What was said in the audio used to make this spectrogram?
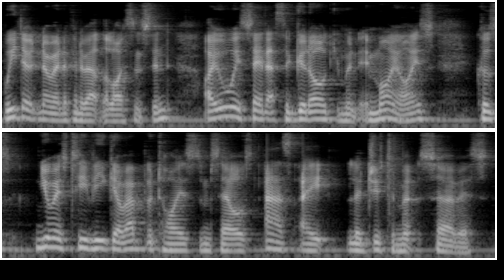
We don't know anything about the licensing. I always say that's a good argument in my eyes because US TV Go advertise themselves as a legitimate service.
